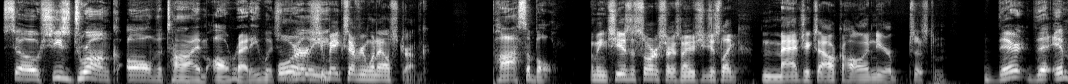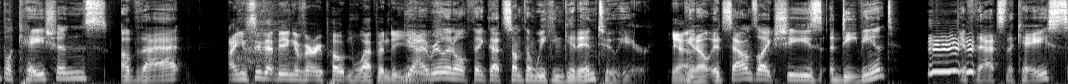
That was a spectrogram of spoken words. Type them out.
So she's drunk all the time already, which Or really she makes everyone else drunk. possible. I mean, she is a sorceress. Maybe she just like magics alcohol into your system. There, the implications of that. I can see that being a very potent weapon to use. Yeah, I really don't think that's something we can get into here. Yeah. You know, it sounds like she's a deviant, if that's the case,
